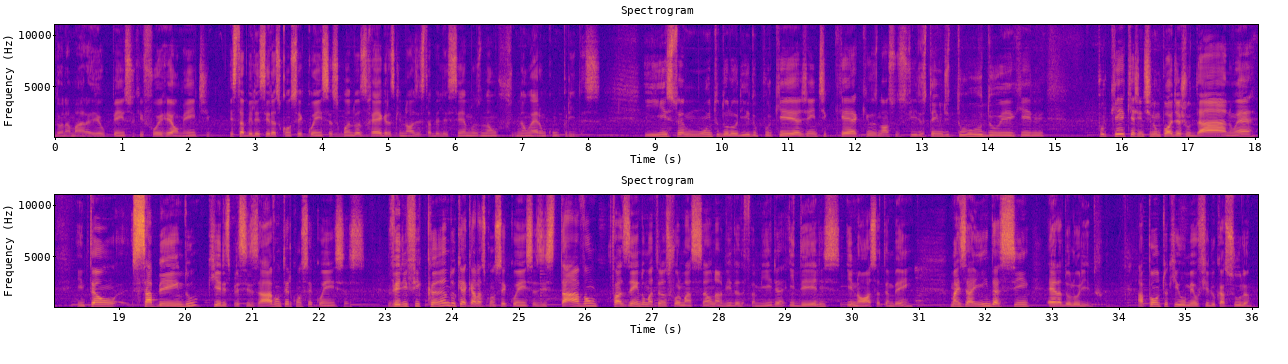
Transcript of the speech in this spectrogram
dona Mara, eu penso que foi realmente estabelecer as consequências quando as regras que nós estabelecemos não, não eram cumpridas. E isso é muito dolorido porque a gente quer que os nossos filhos tenham de tudo e que por que, que a gente não pode ajudar, não é? Então, sabendo que eles precisavam ter consequências, verificando que aquelas consequências estavam fazendo uma transformação na vida da família e deles e nossa também, mas ainda assim era dolorido. A ponto que o meu filho caçula,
